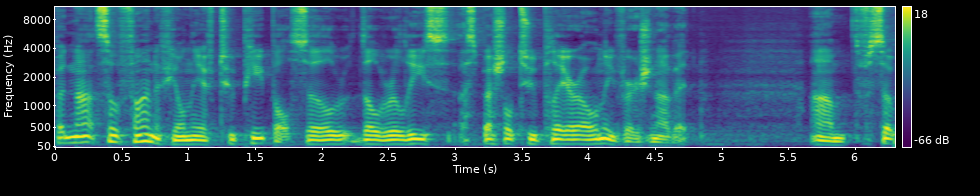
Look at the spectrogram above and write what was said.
but not so fun if you only have two people. So they'll, release a special two player only version of it. Um, so,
